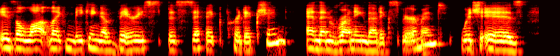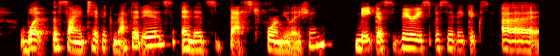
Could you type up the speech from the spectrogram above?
is a lot like making a very specific prediction and then running that experiment, which is what the scientific method is and its best formulation. Make a very specific uh,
